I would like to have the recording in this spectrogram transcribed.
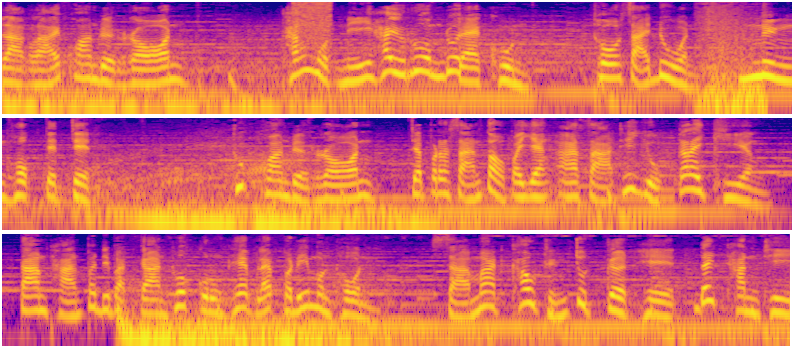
หลากหลายความเดือดร้อน ทั้งหมดนี้ให้ร่วมด้วยแลคุณ โทรสายด่วน 1677 ทุกความเดือดร้อนจะประสานต่อไปยังอาสาที่อยู่ใกล้เคียง ตามฐานปฏิบัติการทั่วกรุงเทพและปริมณฑลสามารถเข้าถึงจุดเกิดเหตุได้ทันที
